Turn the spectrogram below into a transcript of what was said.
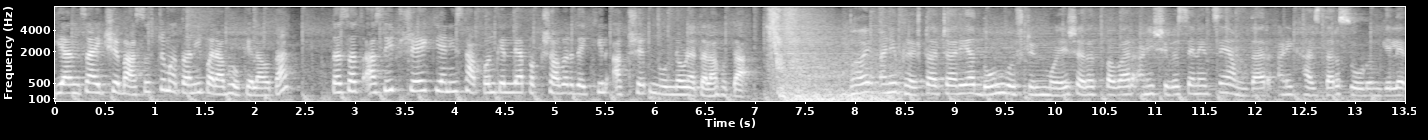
यांचा एकशे बासष्ट मतांनी पराभव केला होता. तसंच आसिफ शेख यांनी स्थापन केलेल्या पक्षावर देखील आक्षेप नोंदवण्यात आला होता. भय आणि भ्रष्टाचार या दोन गोष्टींमुळे शरद पवार आणि शिवसेनेचे आमदार आणि खासदार सोडून गेलेत.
